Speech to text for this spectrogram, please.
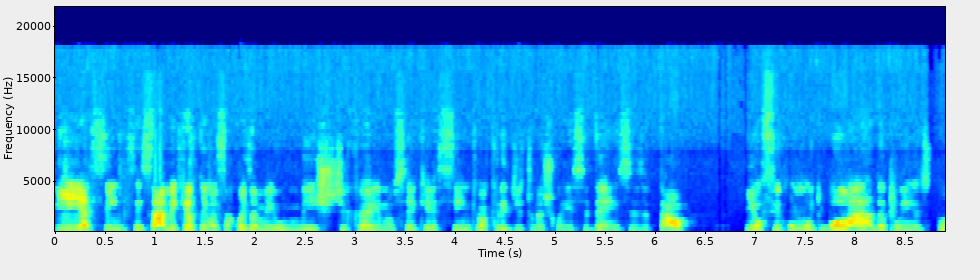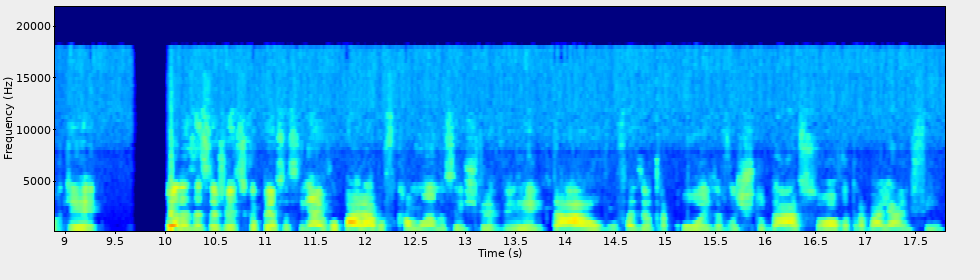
E assim, vocês sabem que eu tenho essa coisa meio mística e não sei o que assim, que eu acredito nas coincidências e tal. E eu fico muito bolada com isso, porque todas essas vezes que eu penso assim, ah, eu vou parar, vou ficar um ano sem escrever e tal, vou fazer outra coisa, vou estudar só, vou trabalhar, enfim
